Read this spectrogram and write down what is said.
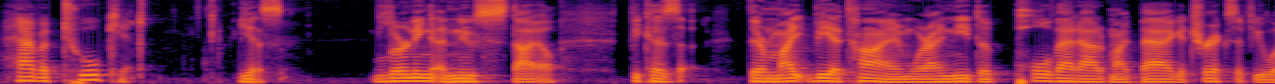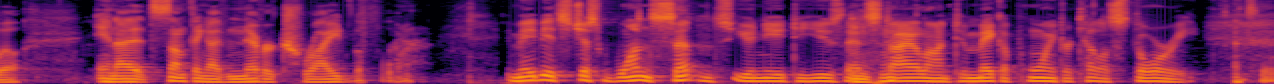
have a toolkit. Yes, learning a new style because there might be a time where I need to pull that out of my bag of tricks, if you will, and I, it's something I've never tried before. Maybe it's just one sentence you need to use that mm-hmm. style on to make a point or tell a story. That's it.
